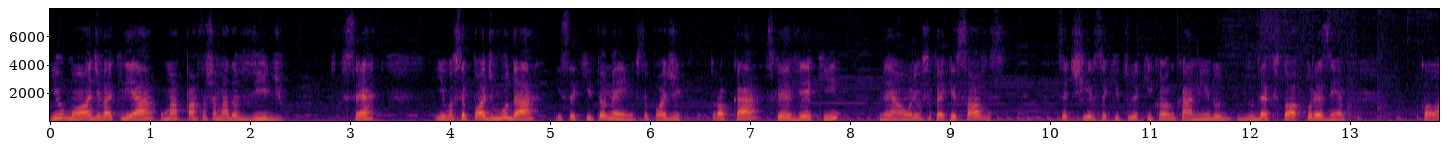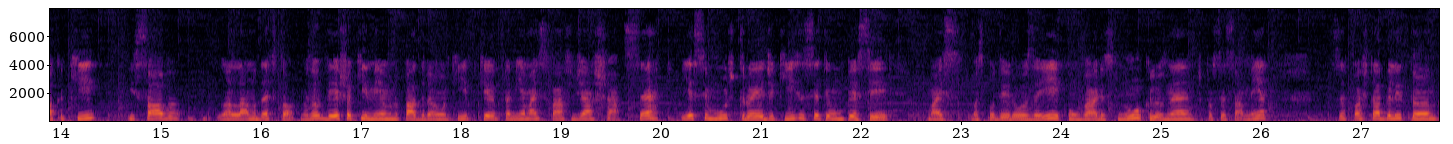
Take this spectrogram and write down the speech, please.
e o mod vai criar uma pasta chamada vídeo, certo? E você pode mudar isso aqui também, você pode trocar, escrever aqui, né, onde você quer que salve, você tira isso aqui tudo aqui, coloca o caminho do, do desktop, por exemplo, coloca aqui e salva lá, no desktop. Mas eu deixo aqui mesmo no padrão aqui, porque para mim é mais fácil de achar, certo? E esse multitrade aqui, se você tem um PC mais, mais poderoso aí, com vários núcleos né, de processamento, você pode estar habilitando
